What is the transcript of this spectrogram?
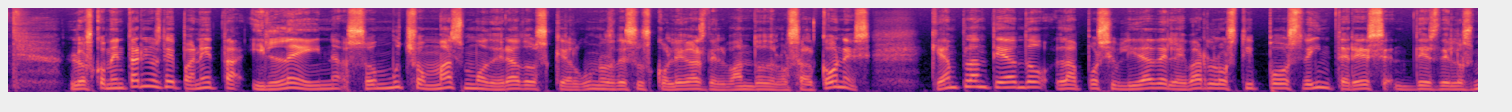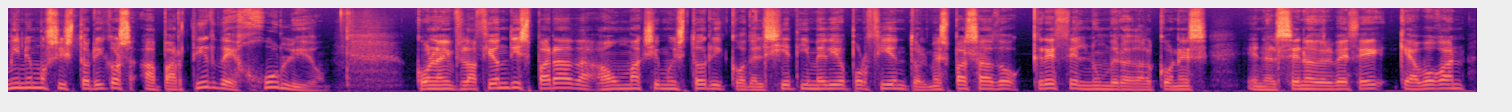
Los comentarios de Panetta y Lane son mucho más moderados que algunos de sus colegas del bando de los halcones, que han planteado la posibilidad de elevar los tipos de interés desde los mínimos históricos a partir de julio. Con la inflación disparada a un máximo histórico del 7,5% el mes pasado, crece el número de halcones en el seno del BCE que abogan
